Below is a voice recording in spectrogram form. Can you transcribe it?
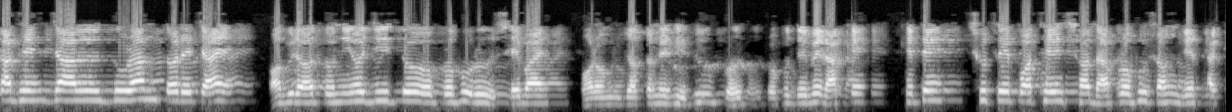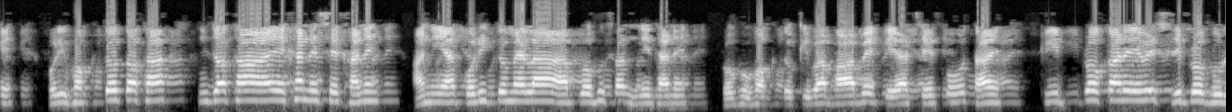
কাঁধে জাল দূরান্তরে চায়, অবিরত নিয়োজিত প্রভুর সেবায়, পরম যতনে হৃদু প্রভু দেবে রাখে খেতে ছুতে পথে সদা প্রভু সঙ্গে থাকে। হরিভক্ত তথা যথা এখানে সেখানে আনিয়া করিত মেলা প্রভু সন্নিধানে। প্রভু ভক্ত কিবা ভাবে কে আছে কোথায়? কি প্রকারে শ্রী প্রভুর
